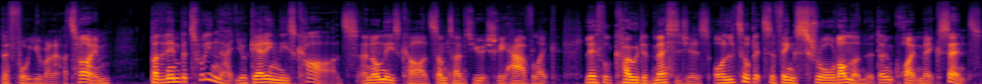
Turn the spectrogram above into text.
before you run out of time. But then in between that, you're getting these cards, and on these cards, sometimes you actually have like little coded messages or little bits of things scrawled on them that don't quite make sense.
